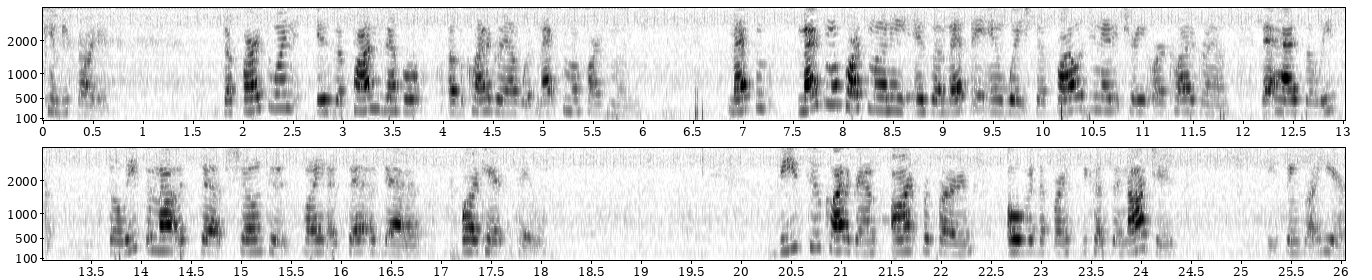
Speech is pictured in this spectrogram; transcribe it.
can be started. The first one is a prime example of a cladogram with maximum parsimony. Maxim maximum parsimony is a method in which the phylogenetic tree or cladogram that has the least the least amount of steps shown to explain a set of data or a character table. These two cladograms aren't preferred over the first because the notches, these things right here,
